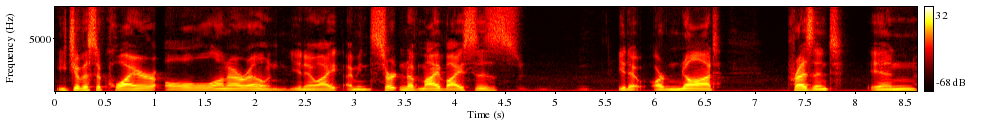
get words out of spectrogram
each of us acquire all on our own. You know, I, I mean, certain of my vices, you know, are not present in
